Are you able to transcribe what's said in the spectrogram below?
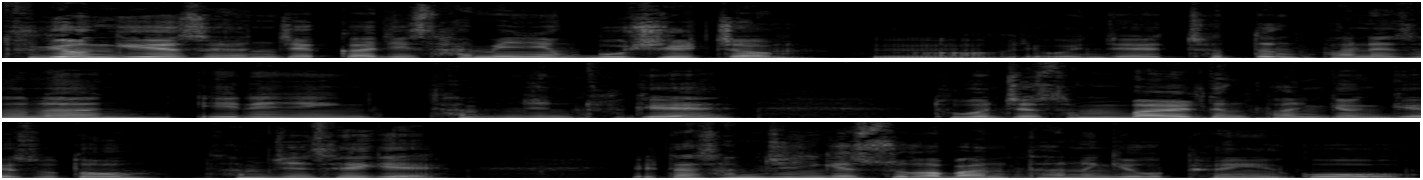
두 경기에서 현재까지 3이닝 무실점 음. 어, 그리고 이제 첫 등판에서는 1이닝 삼진 2개 두 번째 선발 등판 경기에서도 삼진 3개 일단 삼진 개수가 많다는 게 호평이고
